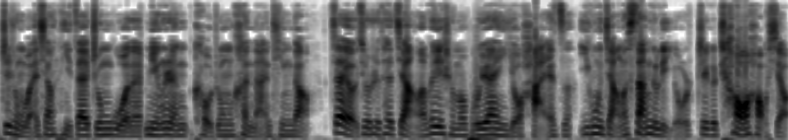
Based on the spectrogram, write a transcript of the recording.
这种玩笑你在中国的名人口中很难听到。再有就是他讲了为什么不愿意有孩子，一共讲了三个理由，这个超好笑。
